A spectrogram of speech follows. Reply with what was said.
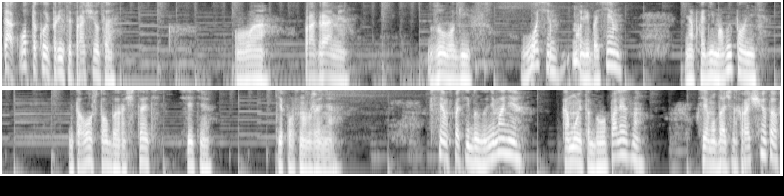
Так, вот такой принцип расчета в программе GIS 8, ну либо 7 необходимо выполнить для того, чтобы рассчитать сети теплоснабжения. Всем спасибо за внимание. Кому это было полезно. Всем удачных расчетов,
